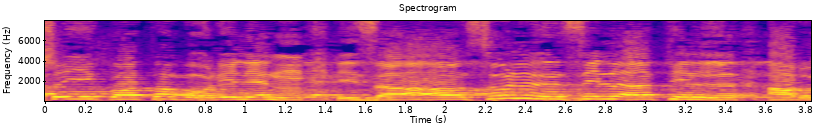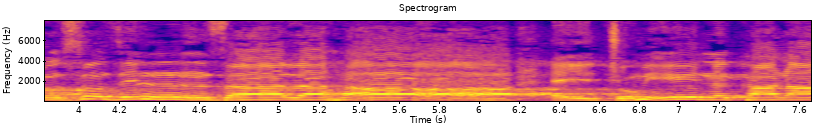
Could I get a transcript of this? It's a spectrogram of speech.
সেই কথা বলিলেন ইজা সুলসিলাতিল জিলজালাহা এই জমিন খানা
